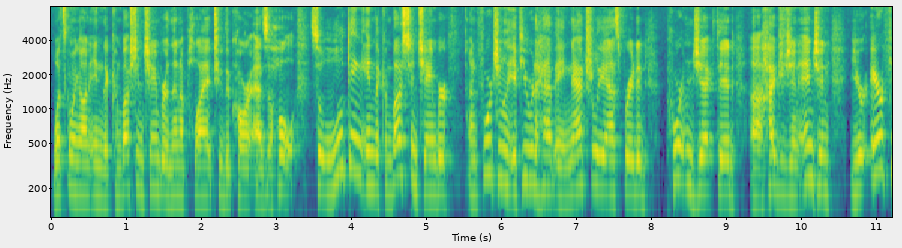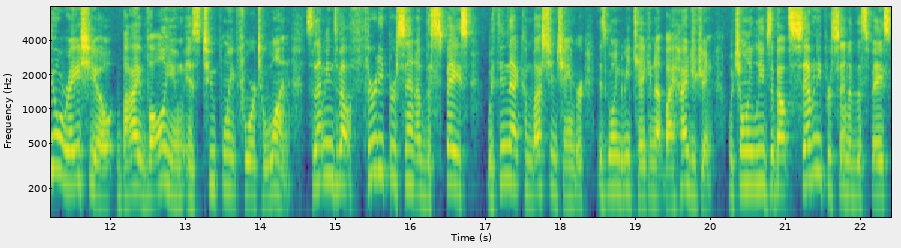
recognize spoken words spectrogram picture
what's going on in the combustion chamber and then apply it to the car as a whole. So looking in the combustion chamber, unfortunately, if you were to have a naturally aspirated port injected uh, hydrogen engine, your air fuel ratio by volume is 2.4 to 1. So that means about 30% of the space within that combustion chamber is going to be taken up by hydrogen, which only leaves about 70% of the space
